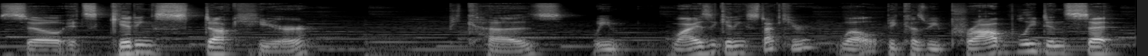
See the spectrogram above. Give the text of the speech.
So it's getting stuck here because we... Why is it getting stuck here? Well, because we probably didn't set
